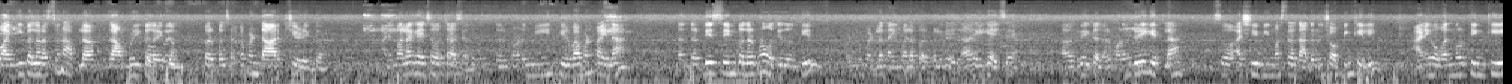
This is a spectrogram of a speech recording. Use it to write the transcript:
वांगी कलर असतो ना आपला जांभळी कलर एकदम पर्पलसारखा पण डार्क शेड एकदम. आणि मला घ्यायचं होतं असं तर म्हणून मी हिरवा पण पाहिला नंतर ते सेम कलर पण होते दोन तीन पण मी म्हटलं नाही मला पर्पल घ्यायचं हे घ्यायचं आहे ग्रे कलर म्हणून ग्रे घेतला. सो अशी मी मस्त दादरहून शॉपिंग केली. आणि वन मोर थिंग की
